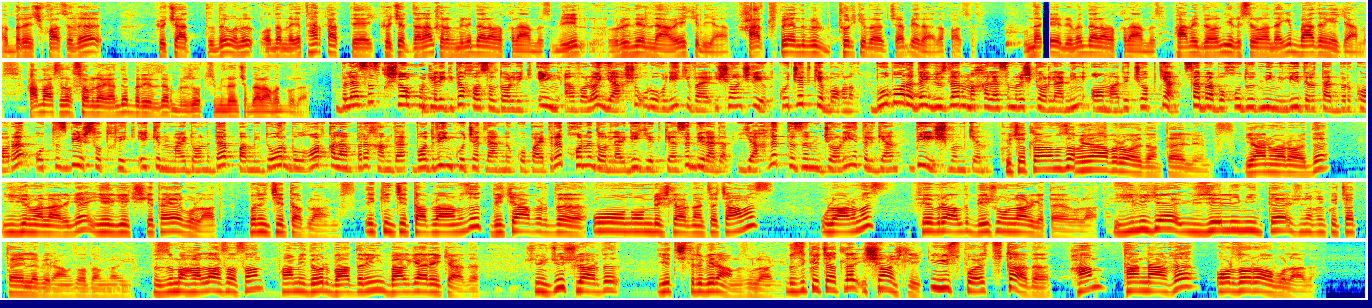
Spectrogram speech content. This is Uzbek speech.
Birinchi hosili ko'chatni uni odamlarga tarqatdik. Ko'chatdan ham 40 million daromad qilamiz. Bu yil runel navi ekilgan. Har tupa endi bir to'rt kilocha beradi hosil. Undan 50 million daromad qilamiz. Pomidorni yig'ishtirgandan keyin badring ekamiz. Hammasini hisoblaganda bir yilda 130 millioncha daromad bo'ladi. Bilasiz qishloq xo'jaligida hosildorlik eng avvalo yaxshi urug'lik va ishonchli ko'chatga bog'liq bu borada yuzlar mahallasi mirishkorlarining omadi chopgan sababi hududning lider tadbirkori 35 sotixlik ekin maydonida pomidor bulg'or qalampiri hamda bodring ko'chatlarini ko'paytirib xonadonlarga yetkazib beradi yaxlit tizim joriy etilgan deyish mumkin Ko'chatlarimizni noyabr oyidan tayyorlaymiz. Yanvar oyida 20lariga yerga ekishga tayyor bo'ladi. Birinchi etaplarimiz. Ikkinchi etaplarimizni dekabrda 10-15lardan chachamiz. Ularimiz fevralda 5-10larga tayyor bo'ladi. Yiliga 150 mingta shunaqa ko'chat tayyorlab beramiz odamlarga. Bizning mahalla asosan pomidor, badring, bolgar ekadi. Shuning uchun shularni yetishtirib beramiz ularga. Bizning ko'chatlar ishonchli, 100% tutadi. Ham tan narxi arzonroq bo'ladi.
